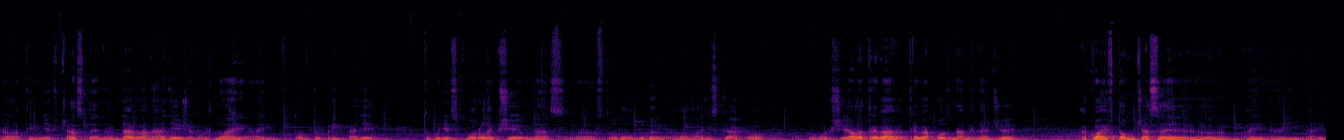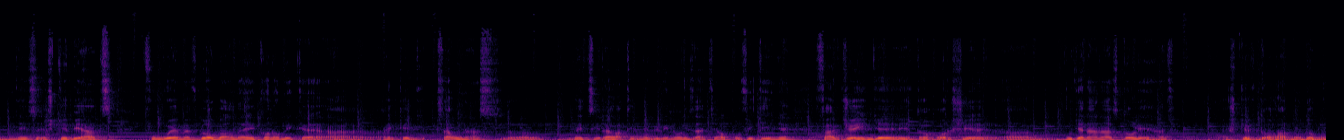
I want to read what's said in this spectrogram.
relatívne včasné, nám dáva nádej, že možno aj, aj v tomto prípade to bude skôr lepšie u nás z toho dlhodobého hľadiska ako, ako horšie, ale treba, treba poznamenať, že ako aj v tom čase, e, aj, aj, aj dnes ešte viac fungujeme v globálnej ekonomike a aj keď sa u nás e, veci relatívne vyvinuli zatiaľ pozitívne, fakt, že inde je to horšie, e, bude na nás doliehať ešte v dohľadnú dobu.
